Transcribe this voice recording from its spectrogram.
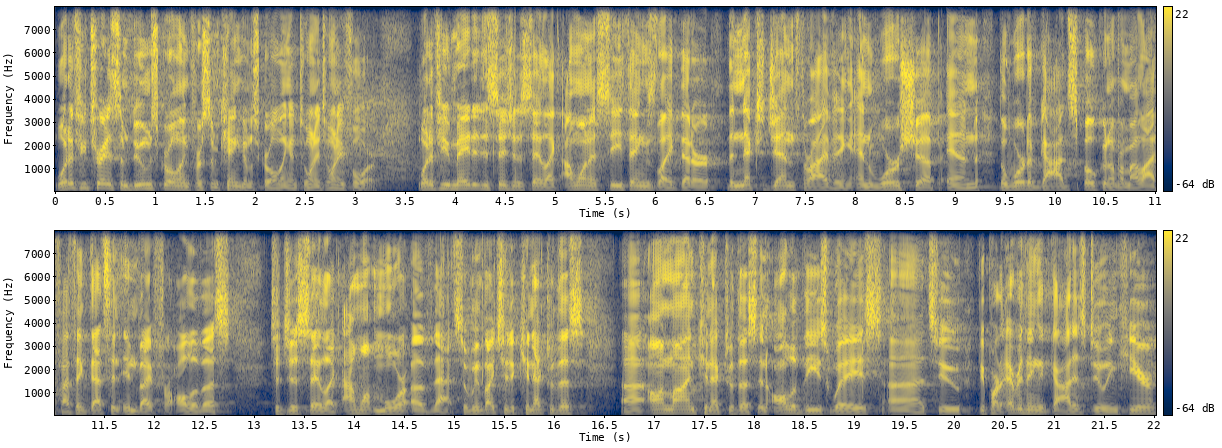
What if you traded some doom scrolling for some kingdom scrolling in 2024? What if you made a decision to say, like, I want to see things like that are the next gen thriving and worship and the word of God spoken over my life? I think that's an invite for all of us to just say, like, I want more of that. So we invite you to connect with us uh, online, connect with us in all of these ways uh, to be part of everything that God is doing here.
